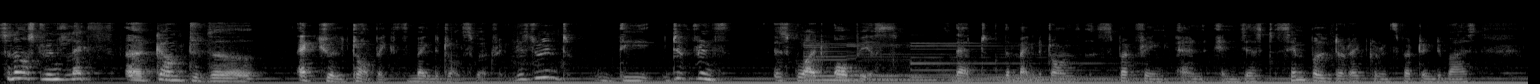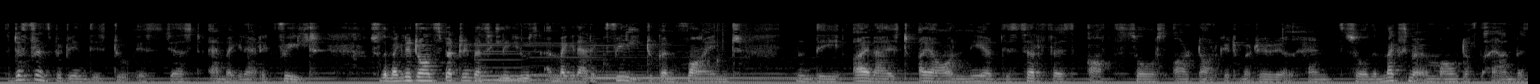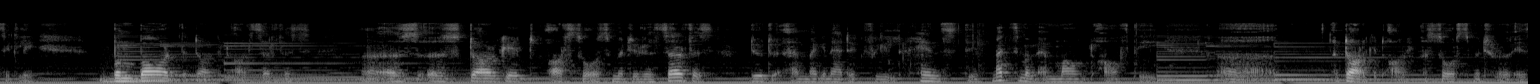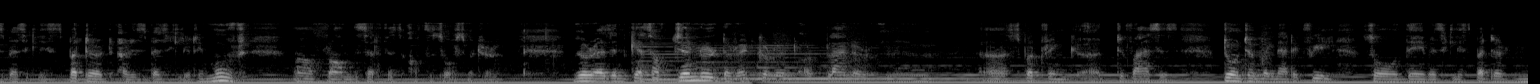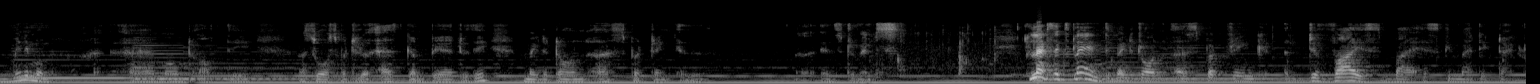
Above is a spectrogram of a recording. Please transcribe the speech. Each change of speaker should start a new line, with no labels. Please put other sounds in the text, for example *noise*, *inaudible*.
So now students, let's uh, come to the actual topics, magnetron sputtering. The student, the difference is quite obvious that the magnetron sputtering and in just simple direct current sputtering device, the difference between these two is just a magnetic field. So the magnetron sputtering basically use a magnetic field to confine the ionized ion near the surface of the source or target material and so the maximum amount of the ion basically bombard the target or surface uh, target or source material surface due to a magnetic field. Hence the maximum amount of the uh, target or source material is basically sputtered or is basically removed uh, from the surface of the source material whereas in case of general direct current or planar mm, uh, sputtering uh, devices don't have magnetic field so they basically sputter minimum uh, amount of the uh, source material as compared to the magnetron uh, sputtering in, uh, instruments. Let's explain the magnetron sputtering device by schematic diagram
